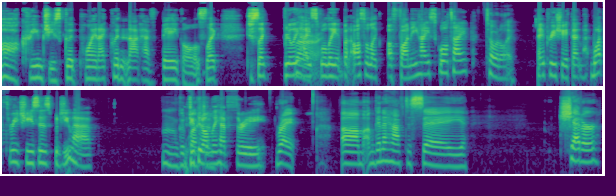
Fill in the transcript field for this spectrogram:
"Oh, cream cheese. Good point. I couldn't not have bagels." Like, just like really high schooly, but also like a funny high school type. totally. I appreciate that. What three cheeses would you have Mm, good if you could only have three? Right. Um, I'm gonna have to say cheddar.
